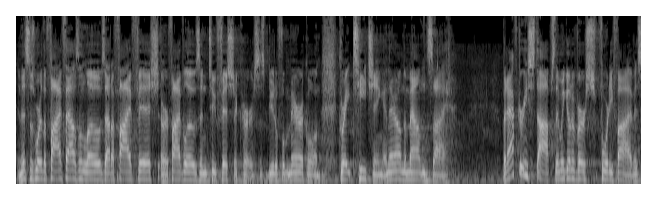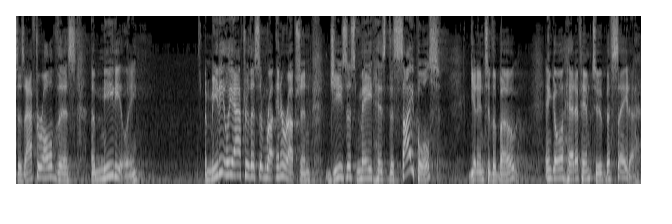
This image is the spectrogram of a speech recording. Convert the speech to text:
And this is where the 5,000 loaves out of five fish, or five loaves and two fish occurs. This beautiful miracle and great teaching. And they're on the mountainside. But after he stops, then we go to verse 45. It says, After all of this, immediately, immediately after this interruption, Jesus made his disciples get into the boat and go ahead of him to Bethsaida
